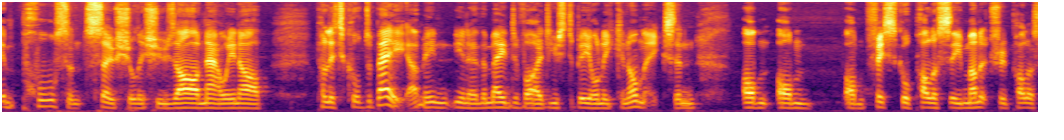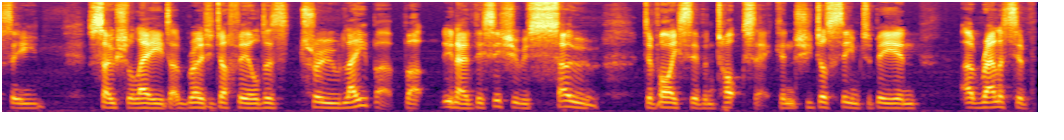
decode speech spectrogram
important social issues are now in our political debate. I mean, you know, the main divide used to be on economics and on on on fiscal policy, monetary policy, social aid. Rosie Duffield is true Labour, but you know, this issue is so divisive and toxic, and she does seem to be in a relative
